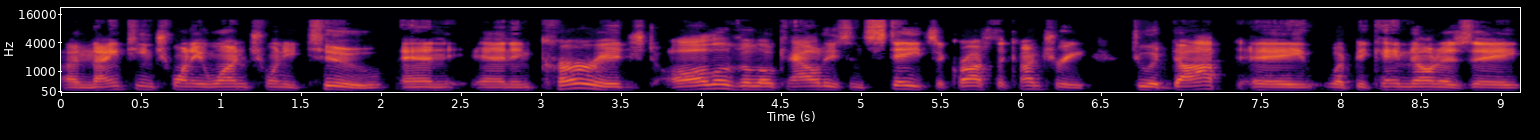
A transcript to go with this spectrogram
uh, 1921 22 and, and encouraged all of the localities and states across the country to adopt a what became known as a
